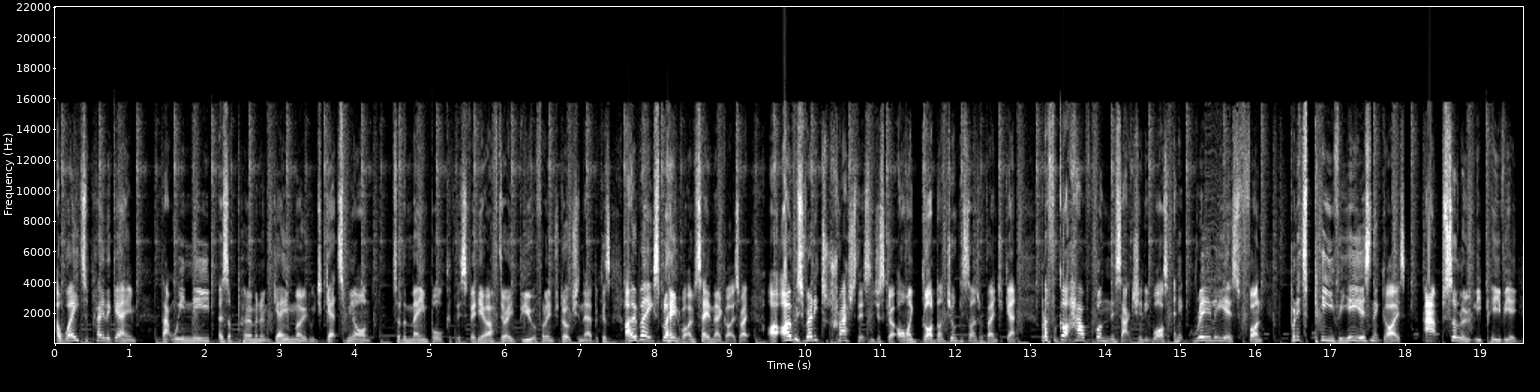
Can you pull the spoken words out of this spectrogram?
a way to play the game that we need as a permanent game mode, which gets me on to the main bulk of this video after a beautiful introduction there. Because I hope I explained what I'm saying there, guys, right? I, I was ready to trash this and just go, oh my god, not Junkenstein's Revenge again. But I forgot how fun this actually was. And it really is fun. But it's PvE, isn't it, guys? Absolutely PvE.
